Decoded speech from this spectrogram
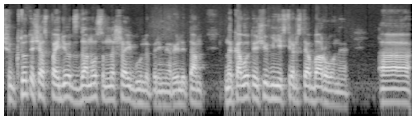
Кто-то сейчас пойдет с доносом на Шойгу, например, или там на кого-то еще в Министерстве обороны. Э,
